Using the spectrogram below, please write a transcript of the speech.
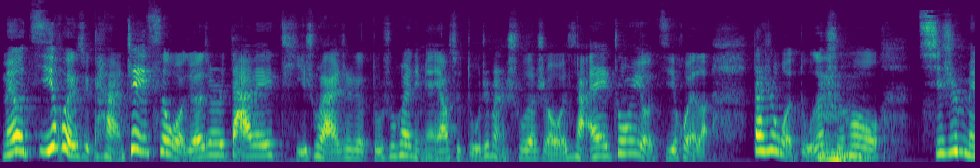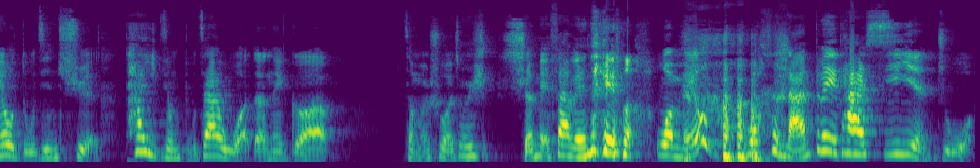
没有机会去看。这一次，我觉得就是大威提出来这个读书会里面要去读这本书的时候，我就想，哎，终于有机会了。但是我读的时候其实没有读进去，它已经不在我的那个怎么说，就是审美范围内了。我没有，我很难被它吸引住。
